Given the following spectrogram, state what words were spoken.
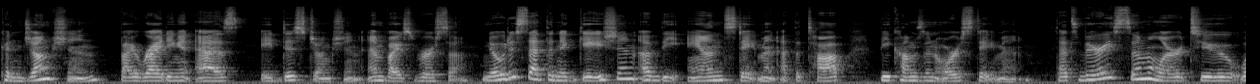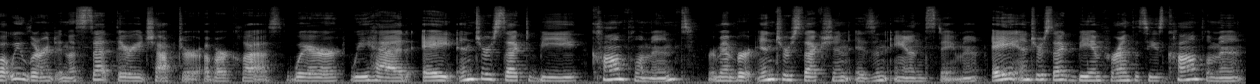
conjunction by writing it as a disjunction and vice versa. Notice that the negation of the and statement at the top becomes an or statement. That's very similar to what we learned in the set theory chapter of our class, where we had A intersect B complement. Remember, intersection is an and statement. A intersect B in parentheses complement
